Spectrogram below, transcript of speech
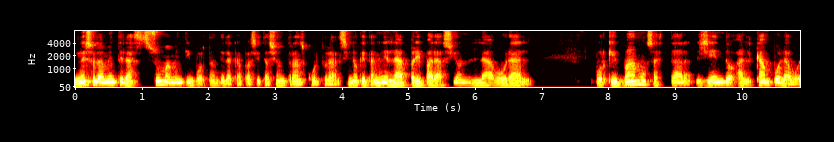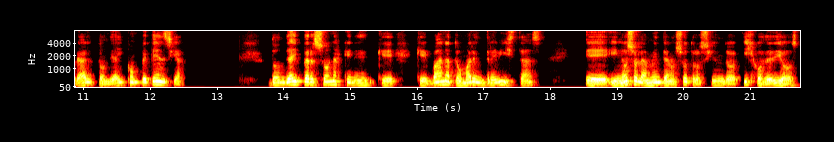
no es solamente la sumamente importante la capacitación transcultural, sino que también es la preparación laboral. Porque vamos a estar yendo al campo laboral donde hay competencia, donde hay personas que, que, van a tomar entrevistas eh, y no solamente a nosotros siendo hijos de Dios,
